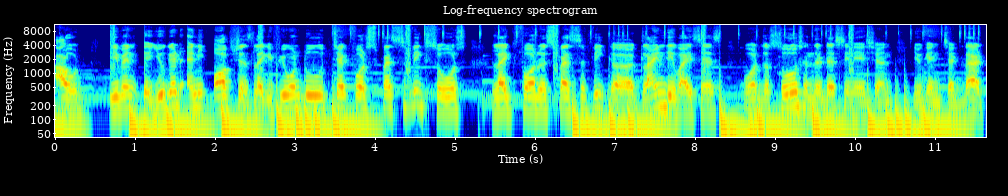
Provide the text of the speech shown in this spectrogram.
out even you get any options like if you want to check for specific source like for a specific uh, client devices what the source and the destination you can check that.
